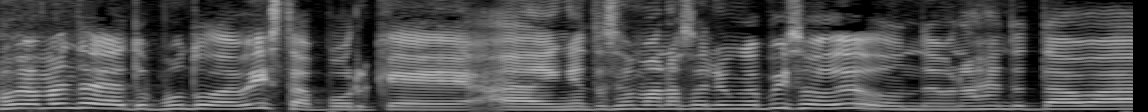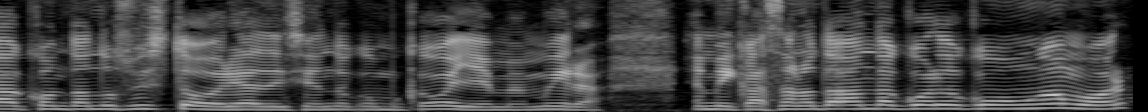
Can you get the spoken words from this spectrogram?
Obviamente desde tu punto de vista, porque ah, en esta semana salió un episodio donde una gente estaba contando su historia, diciendo como que, oye, mira, en mi casa no estaban de acuerdo con un amor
